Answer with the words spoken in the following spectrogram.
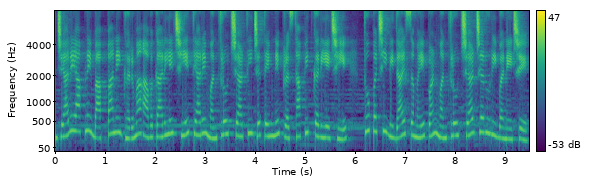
જ્યારે આપણે બાપ્પાને ઘરમાં આવકારીએ છીએ ત્યારે મંત્રોચ્ચારથી જ તેમને પ્રસ્થાપિત કરીએ છીએ તો પછી વિદાય સમયે પણ મંત્રોચ્ચાર જરૂરી બને છે.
